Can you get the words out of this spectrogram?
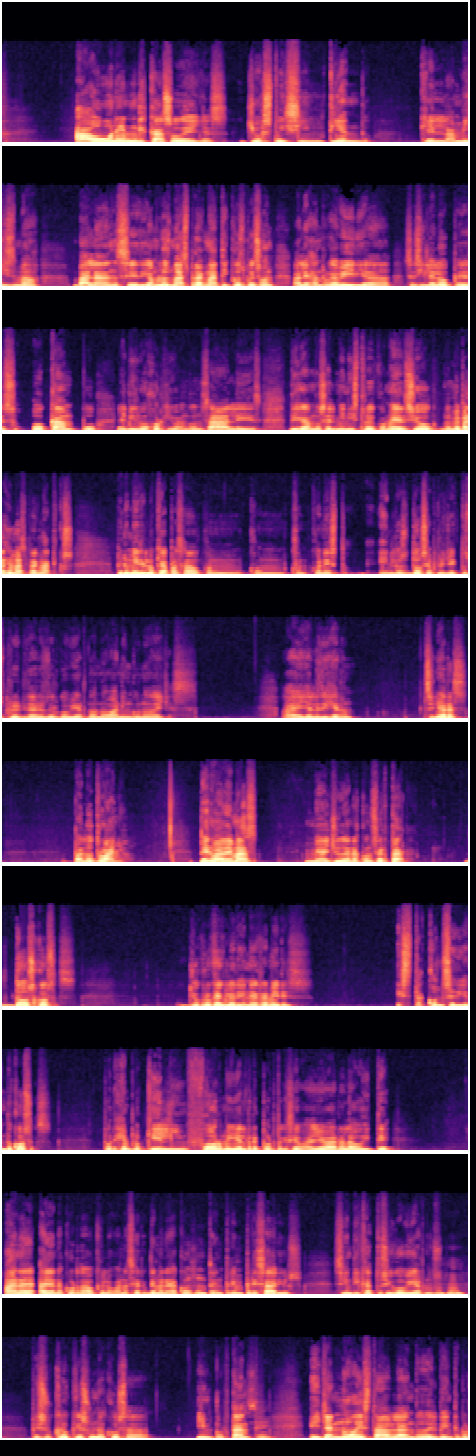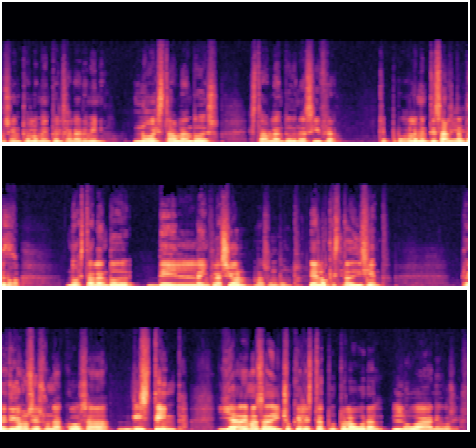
Aún en el caso de ellas, yo estoy sintiendo que la misma balance, digamos, los más pragmáticos, pues son Alejandro Gaviria, Cecilia López, Ocampo, el mismo Jorge Iván González, digamos, el ministro de Comercio, me parecen más pragmáticos. Pero mire lo que ha pasado con, con, con, esto. En los 12 proyectos prioritarios del gobierno no va ninguno de ellas. A ellas les dijeron, señoras, para el otro año. Pero además me ayudan a concertar. Dos cosas. Yo creo que Gloria Inés Ramírez está concediendo cosas. Por ejemplo, que el informe y el reporte que se va a llevar a la OIT hayan acordado que lo van a hacer de manera conjunta entre empresarios, sindicatos y gobiernos. Pues eso creo que es una cosa importante. Ella no está hablando del 20% del aumento del salario mínimo. No está hablando de eso. Está hablando de una cifra que probablemente es alta, pero no está hablando de, la inflación más un punto. Es lo que está diciendo. Entonces, digamos, es una cosa distinta. Y además ha dicho que el estatuto laboral lo va a negociar.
